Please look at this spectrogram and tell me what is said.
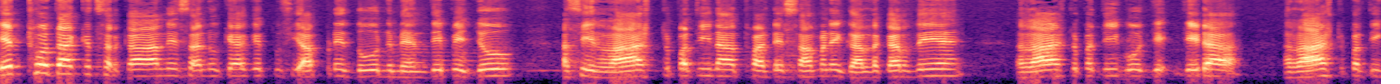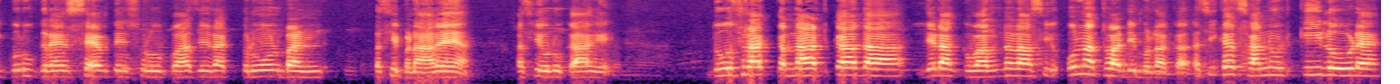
ਇੱਥੋਂ ਤੱਕ ਸਰਕਾਰ ਨੇ ਸਾਨੂੰ ਕਿਹਾ ਕਿ ਤੁਸੀਂ ਆਪਣੇ ਦੋ ਨੁਮਾਇੰਦੇ ਭੇਜੋ। ਅਸੀਂ ਰਾਸ਼ਟਰਪਤੀ ਨਾਲ ਤੁਹਾਡੇ ਸਾਹਮਣੇ ਗੱਲ ਕਰਦੇ ਆਂ ਰਾਸ਼ਟਰਪਤੀ ਕੋ ਜਿਹੜਾ ਰਾਸ਼ਟਰਪਤੀ ਗੁਰੂ ਗ੍ਰੰਥ ਸਾਹਿਬ ਦੇ ਸਰੂਪ ਵਾਸਤੇ ਜਿਹੜਾ ਕਾਨੂੰਨ ਬਣ ਅਸੀਂ ਬਣਾ ਰਹੇ ਹਾਂ, ਅਸੀਂ ਉਹਨੂੰ ਕਹਾਂਗੇ। ਦੂਸਰਾ, ਕਰਨਾਟਕਾ ਦਾ ਜਿਹੜਾ ਗਵਰਨਰ ਆ ਸੀ ਉਹਨਾਂ ਤੁਹਾਡੀ ਮੁਲਾਕਾਤ। ਅਸੀਂ ਕਿਹਾ, ਸਾਨੂੰ ਕੀ ਲੋੜ ਹੈ?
